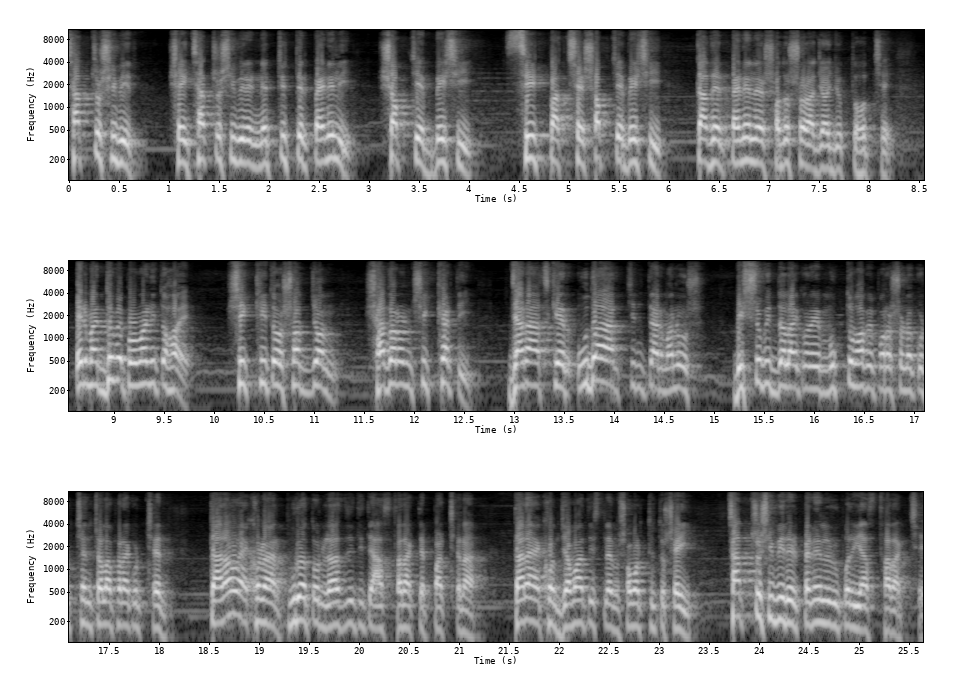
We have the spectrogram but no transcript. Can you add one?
ছাত্র শিবির, সেই ছাত্র শিবিরের নেতৃত্বের প্যানেলই সবচেয়ে বেশি সিট পাচ্ছে, সবচেয়ে বেশি তাদের প্যানেলের সদস্যরা জয়যুক্ত হচ্ছে। এর মাধ্যমে প্রমাণিত হয়, শিক্ষিত, সজ্জন, সাধারণ শিক্ষার্থী যারা আজকের উদার চিন্তার মানুষ, বিশ্ববিদ্যালয় করে মুক্তভাবে পড়াশোনা করছেন, চলাফেরা করছেন, তারাও এখন আর পুরাতন রাজনীতিতে আস্থা রাখতে পারছে না। তারা এখন জামাত ইসলাম সমর্থিত সেই ছাত্র শিবিরের প্যানেলের উপরই আস্থা রাখছে।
